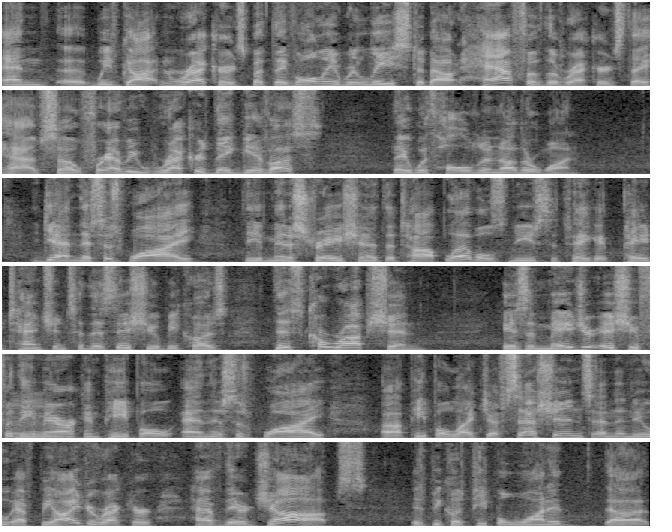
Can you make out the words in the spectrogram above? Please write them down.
And uh, we've gotten records, but they've only released about half of the records they have. So for every record they give us, they withhold another one. Again, this is why the administration at the top levels needs to take it, pay attention to this issue because this corruption is a major issue for the mm. American people, and this is why uh, people like Jeff Sessions and the new FBI director have their jobs. Is because people wanted uh,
